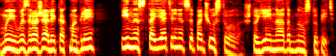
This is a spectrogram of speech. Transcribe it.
Мы возражали как могли, и настоятельница почувствовала, что ей надобно уступить.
